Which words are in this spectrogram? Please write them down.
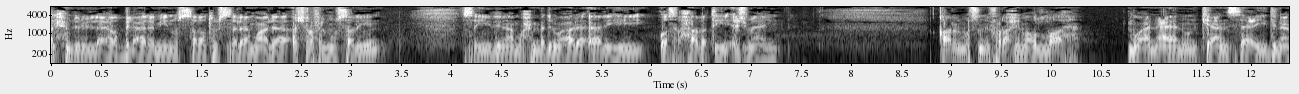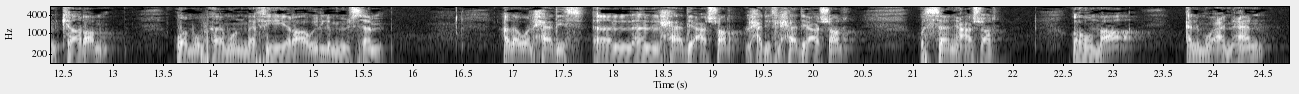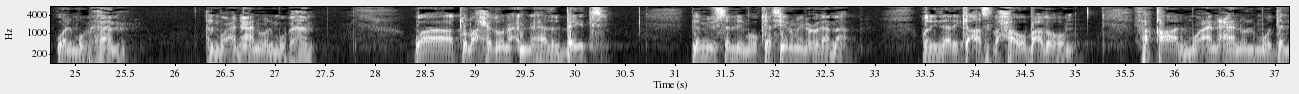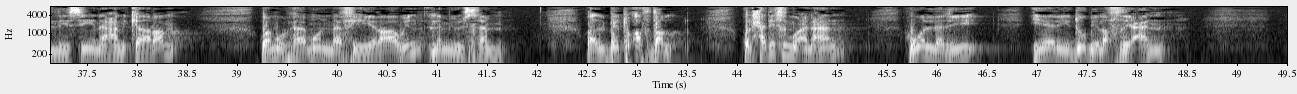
الحمد لله رب العالمين والصلاة والسلام على أشرف المرسلين سيدنا محمد وعلى آله وصحابته أجمعين. قال المصنف رحمه الله معنعان كعن سعيد عن كرم ومبهم ما فيه راو لم يسم هذا هو الحادث الحادي عشر الحديث الحادي عشر والثاني عشر وهما المعنعن والمبهم. المعنعن والمبهم. وتلاحظون أن هذا البيت لم يسلمه كثير من العلماء ولذلك أصلحه بعضهم. فقال معنعن المدلسين عن كرم ومبهم ما فيه راو لم يسم والبيت أفضل. والحديث المعنعن هو الذي يرد بلفظ عن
